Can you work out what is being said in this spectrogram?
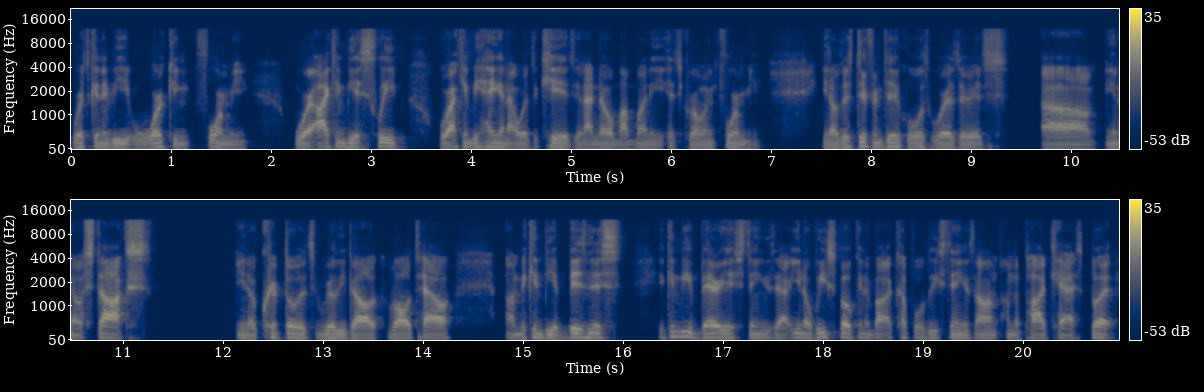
where it's going to be working for me, where I can be asleep or I can be hanging out with the kids and I know my money is growing for me. You know, there's different vehicles, whether it's, uh, you know, stocks, you know, crypto is really vol volatile. Um, it can be a business it can be various things that, you know, we've spoken about a couple of these things on on the podcast, but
